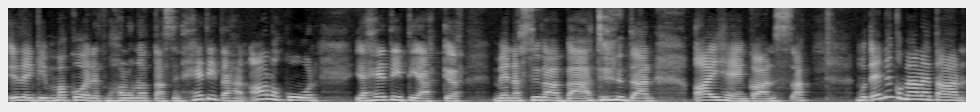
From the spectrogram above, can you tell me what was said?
jotenkin mä koen, että mä haluan ottaa sen heti tähän alkuun ja heti heti, tiedätkö, mennä syvään päätyyn tämän aiheen kanssa. Mutta ennen kuin me aletaan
